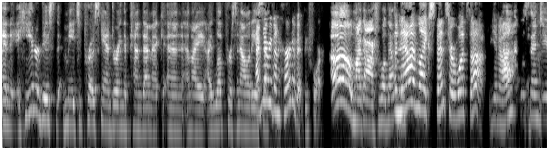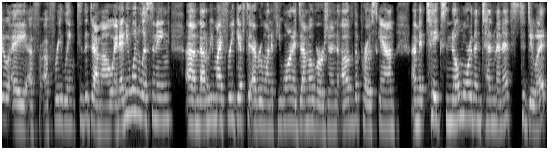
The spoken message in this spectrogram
and he introduced me to proscan during the pandemic and and i i love personality I've never even heard of it before. oh my gosh well that So now I'm like, Spencer, what's up? You know? I will send you a a free link to the demo. And anyone listening, um, that'll be my free gift to everyone. If you want a demo version of the ProScan, um, it takes no more than 10 minutes to do it.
